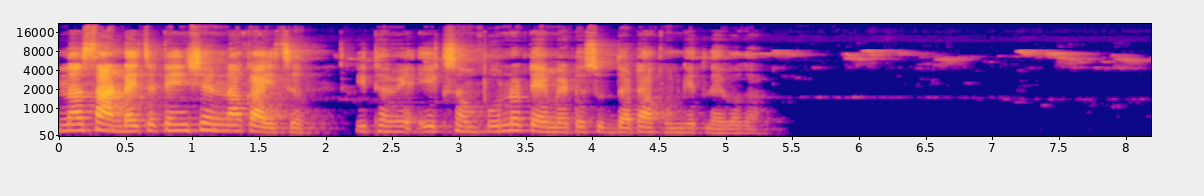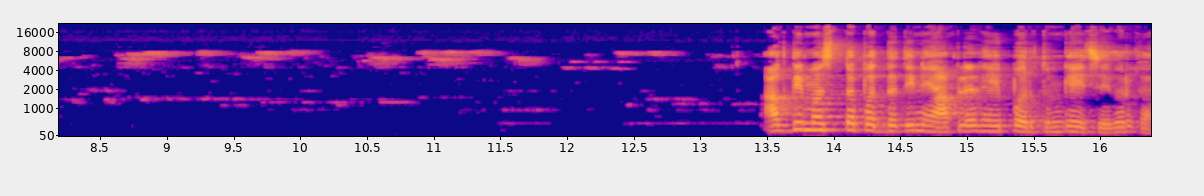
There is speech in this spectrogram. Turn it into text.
ना सांडायचं टेन्शन ना कायचं इथं मी एक संपूर्ण टॅमॅटोसुद्धा टाकून घेतला आहे बघा. अगदी मस्त पद्धतीने आपल्याला हे परतून घ्यायचं आहे बरं का.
